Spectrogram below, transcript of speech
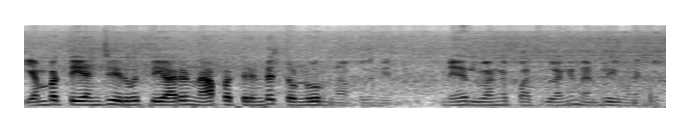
எண்பத்தி அஞ்சு இருபத்தி ஆறு நாற்பத்தி ரெண்டு தொண்ணூறு. நாற்பதுங்க. நேரில் வாங்க பார்த்துக்கலாங்க. நன்றி வணக்கம்.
